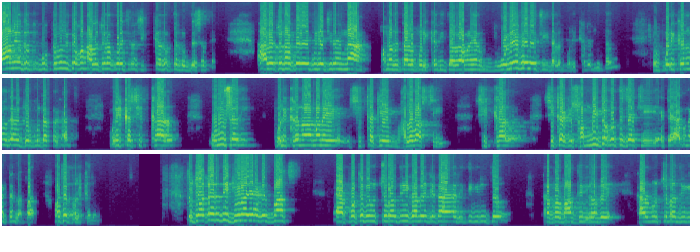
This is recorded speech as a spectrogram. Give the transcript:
মাননীয় মুখ্যমন্ত্রী তখন আলোচনা করেছিলেন শিক্ষা দপ্তর লোকদের সাথে। আলোচনা করে বুঝেছিলেন, না, আমাদের তাহলে পরীক্ষা দিতে হবে। আমরা বলে ফেলেছি, তাহলে পরীক্ষাটা দিতে হবে। এবং পরীক্ষা নেওয়া তাহলে যোগ্যতার কাজ। পরীক্ষা শিক্ষার অনুসারী, পরীক্ষা নেওয়া মানে শিক্ষাকে ভালোবাসছি, শিক্ষার, শিক্ষাকে সমৃদ্ধ করতে চাইছি একটা এমন একটা ব্যাপার। অর্থাৎ পরীক্ষা দেবো। তো যথারীতি জুলাই আগস্ট মাস প্রথমে উচ্চ মাধ্যমিক হবে, যেটা রীতিবিরুদ্ধ, তারপর মাধ্যমিক হবে। কারণ উচ্চ মাধ্যমিক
